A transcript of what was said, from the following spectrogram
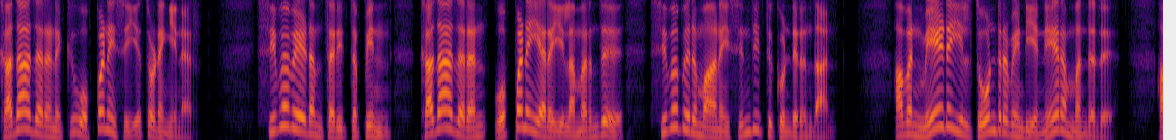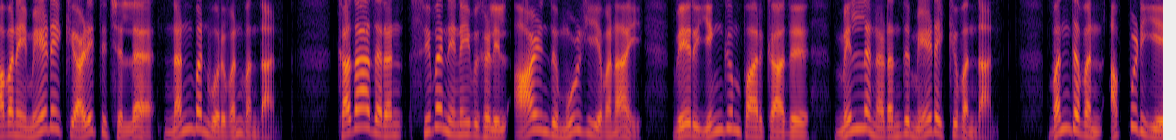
கதாதரனுக்கு ஒப்பனை செய்யத் தொடங்கினர். சிவவேடம் தரித்த பின் கதாதரன் ஒப்பனை அறையில் அமர்ந்து சிவபெருமானை சிந்தித்துக் கொண்டிருந்தான். அவன் மேடையில் தோன்ற வேண்டிய நேரம் வந்தது. அவனை மேடைக்கு அழைத்துச் செல்ல நண்பன் ஒருவன் வந்தான். கதாதரன் சிவ நினைவுகளில் ஆழ்ந்து மூழ்கியவனாய் வேறு எங்கும் பார்க்காது மெல்ல நடந்து மேடைக்கு வந்தான். வந்தவன் அப்படியே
